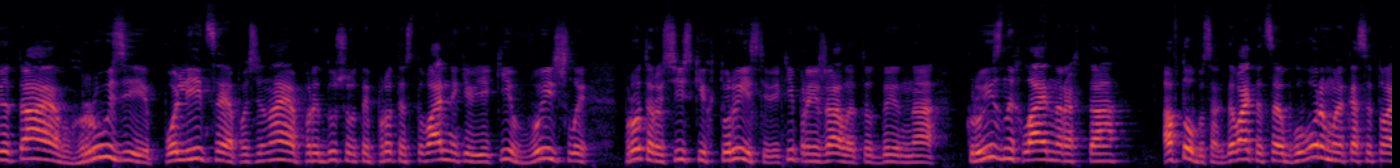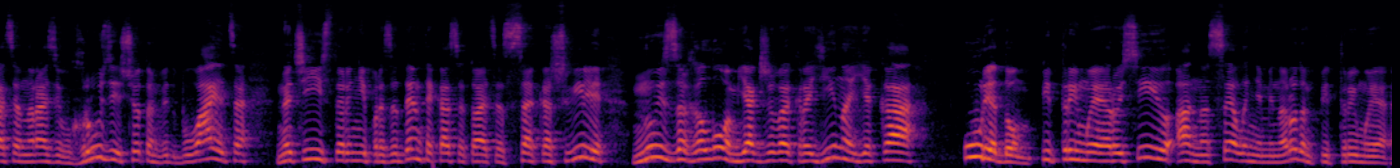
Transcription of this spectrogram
Вітаю в Грузії. Поліція починає придушувати протестувальників, які вийшли проти російських туристів, які приїжджали туди на круїзних лайнерах та автобусах. Давайте це обговоримо. Яка ситуація наразі в Грузії? Що там відбувається? На чиїй стороні президент? Яка ситуація з Саакашвілі? Ну і загалом, як живе країна, яка урядом підтримує Росію, а населенням і народом підтримує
